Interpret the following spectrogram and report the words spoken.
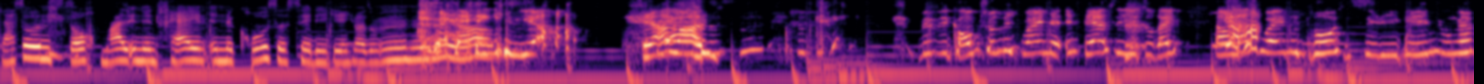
lass uns doch mal in den Ferien in eine große City gehen. Ich war so, mhm, ja, ja, ja, Mann. das, das, wir, wir kommen schon nicht mal in der, in der City zurecht. Aber lass mal in eine große City gehen, Junge.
